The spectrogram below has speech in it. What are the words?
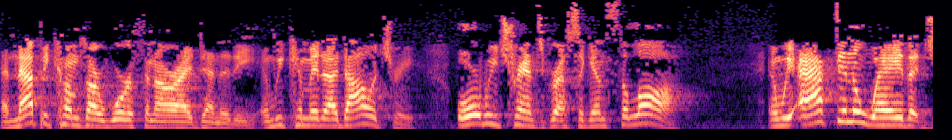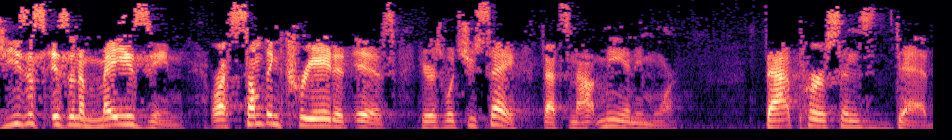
And that becomes our worth and our identity. And we commit idolatry. Or we transgress against the law. And we act in a way that Jesus isn't amazing or something created is. Here's what you say that's not me anymore. That person's dead.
